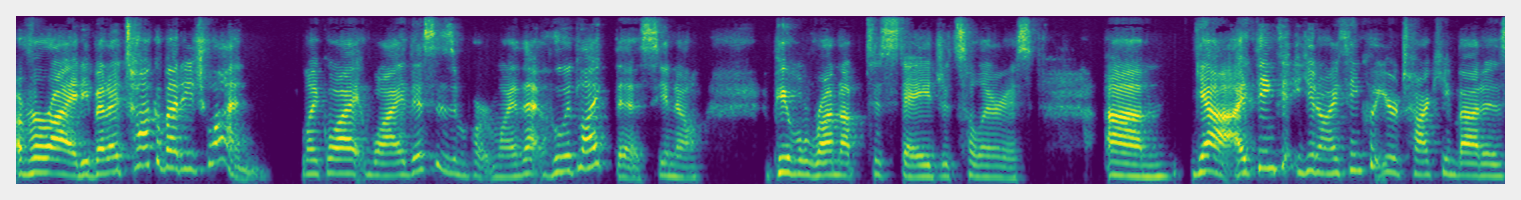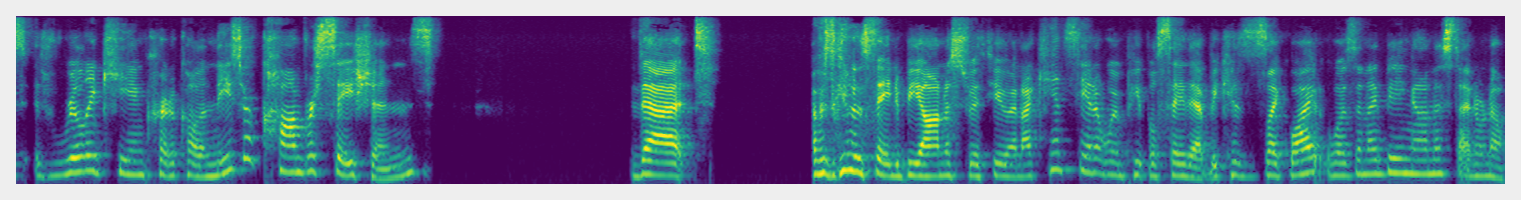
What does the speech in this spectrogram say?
a variety, but I talk about each one, like why why this is important, why that who would like this, you know. People run up to stage, it's hilarious. Um, yeah, I think you know, I think what you're talking about is is really key and critical. And these are conversations that I was going to say, to be honest with you, and I can't stand it when people say that because it's like, why wasn't I being honest? I don't know.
